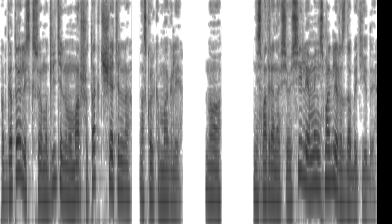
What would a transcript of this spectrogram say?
подготовились к своему длительному маршу так тщательно, насколько могли. Но, несмотря на все усилия, мы не смогли раздобыть еды.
